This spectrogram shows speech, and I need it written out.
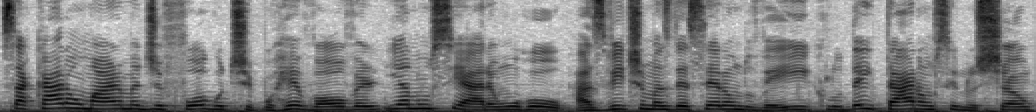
sacaram uma arma de fogo tipo revólver e anunciaram o roubo. As vítimas desceram do veículo, deitaram-se no chão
